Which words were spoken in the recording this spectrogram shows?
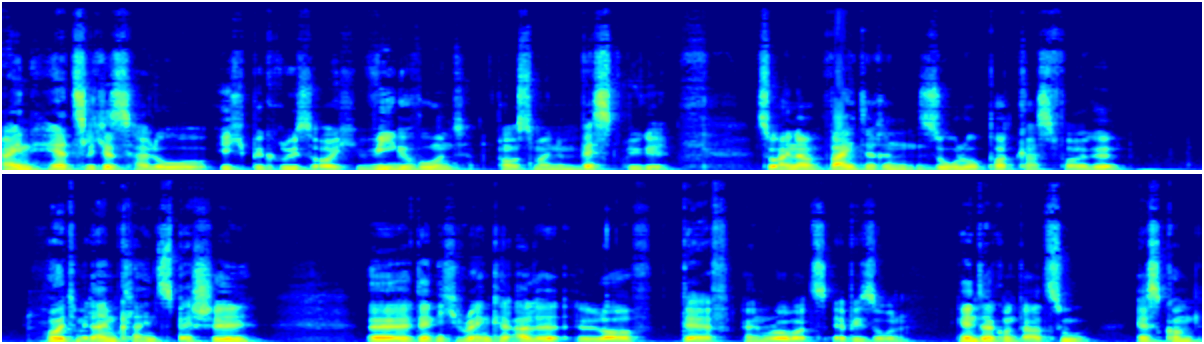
Ein herzliches Hallo, ich begrüße euch wie gewohnt aus meinem Westflügel zu einer weiteren Solo-Podcast-Folge. Heute mit einem kleinen Special, äh, denn ich ranke alle Love, Death and Robots Episoden. Hintergrund dazu, es kommt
